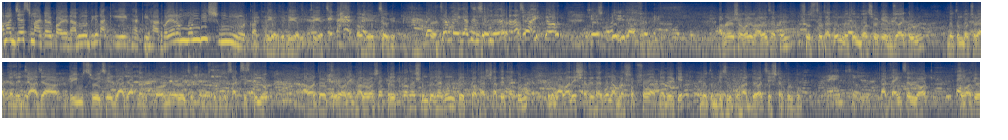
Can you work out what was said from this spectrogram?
আমার জাস্ট ম্যাটার করে না আমি ওর দিকে তাকিয়েই থাকি হা করে। আর মন দিয়ে শুনি ওর কথা। ঠিক আছে ঠিক আছে ঠিক আছে। ওকে ইটস ওকে লজ্জা পেয়ে গেছে ছেলে যাই হোক শেষ করে দর্শকদের আপনারা সকলে ভালো থাকুন সুস্থ থাকুন নতুন বছরকে এনজয় করুন। নতুন বছরে আপনাদের যা যা ড্রিমস রয়েছে যা যা আপনাদের করণীয় রয়েছে সমস্ত কিছু সাকসেসফুল হোক। আমার তরফ থেকে অনেক ভালোবাসা। প্রেত কথা শুনতে থাকুন প্রেত কথার সাথে থাকুন এবং আমাদের সাথে থাকুন। আমরা সবসময় আপনাদেরকে নতুন কিছু উপহার দেওয়ার চেষ্টা করব। আর থ্যাংকস এ লট তোমাকেও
